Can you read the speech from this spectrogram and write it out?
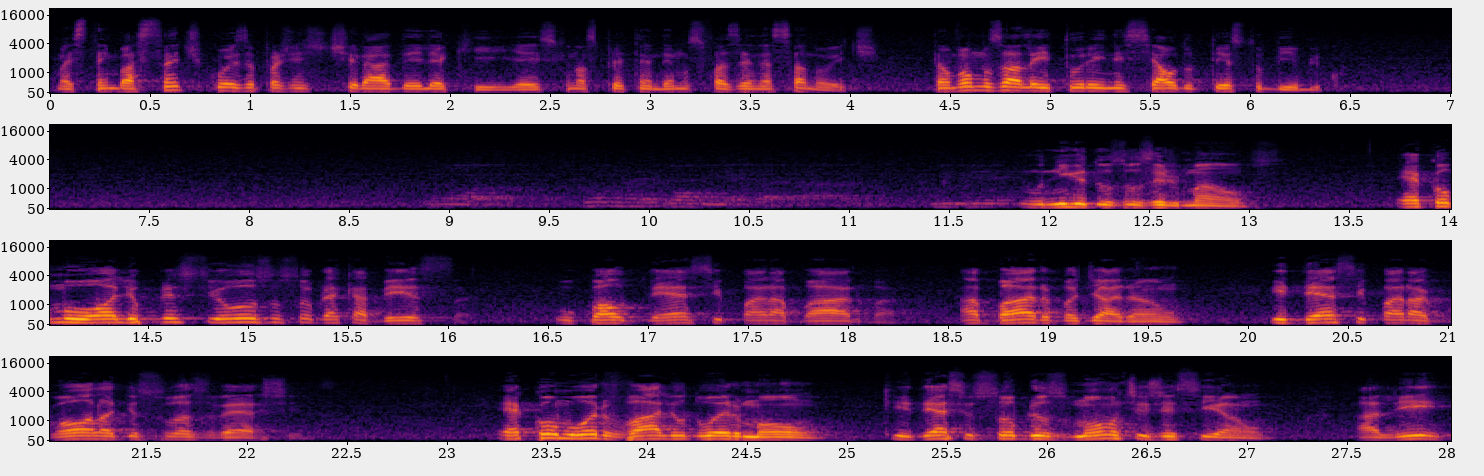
mas tem bastante coisa para a gente tirar dele aqui, e é isso que nós pretendemos fazer nessa noite. Então vamos à leitura inicial do texto bíblico. Unidos os irmãos, é como óleo precioso sobre a cabeça o qual desce para a barba, a barba de Arão, e desce para a gola de suas vestes. É como o orvalho do Hermon, que desce sobre os montes de Sião. Ali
